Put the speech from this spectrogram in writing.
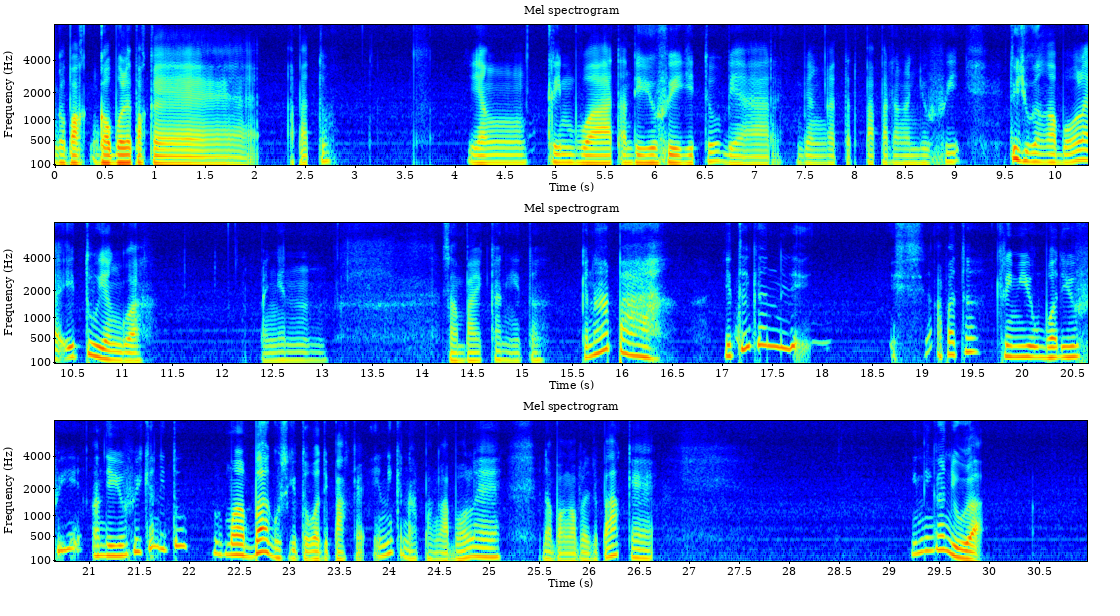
nggak nggak boleh pakai apa tuh? Yang krim buat anti UV gitu biar biar nggak terpapar dengan UV itu juga nggak boleh itu yang gua pengen sampaikan gitu. Kenapa? Itu kan apa tuh? Krim U buat UV anti UV kan itu malah bagus gitu buat dipakai. Ini kenapa nggak boleh? Kenapa nggak boleh dipakai? Ini kan juga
